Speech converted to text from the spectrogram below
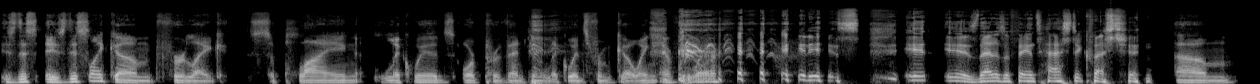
Is this is this like um for like supplying liquids or preventing liquids from going everywhere? it is. It is. That is a fantastic question. um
